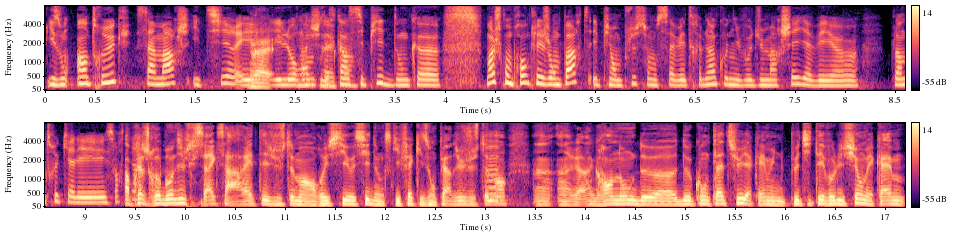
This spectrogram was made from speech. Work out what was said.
Ils ont un truc, ça marche, ils tirent et Ouais. ils le rendent presque insipide. Donc euh, moi je comprends que les gens partent. Et puis en plus, on savait très bien qu'au niveau du marché, il y avait euh, plein de trucs qui allaient sortir. Après, je rebondis parce que c'est vrai que ça a arrêté justement en Russie aussi, donc ce qui fait qu'ils ont perdu justement un, un- un grand nombre de, euh, de comptes là-dessus. Il y a quand même une petite évolution, mais quand même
